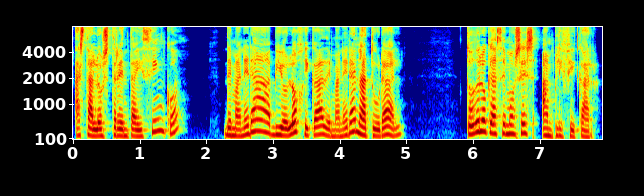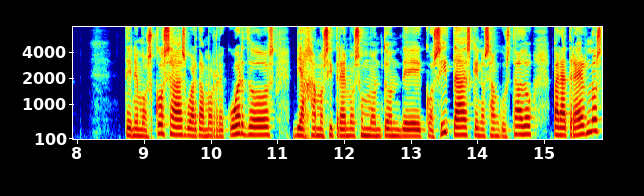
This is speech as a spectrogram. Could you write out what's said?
hasta los 35, de manera biológica, de manera natural, todo lo que hacemos es amplificar tenemos cosas, guardamos recuerdos, viajamos y traemos un montón de cositas que nos han gustado para traernos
